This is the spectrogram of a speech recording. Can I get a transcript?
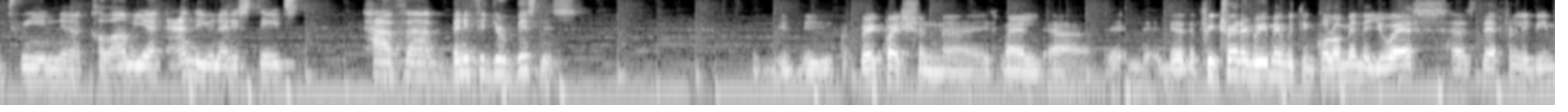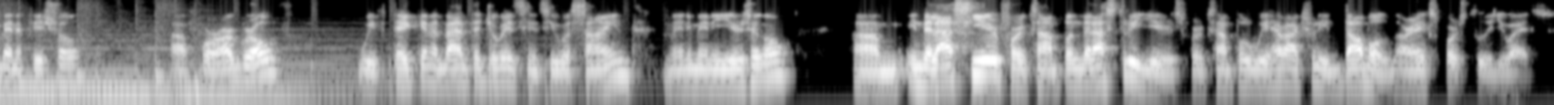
between uh, Colombia and the United States have uh, benefited your business? Great question, uh, Ismael. Uh, the, the, free trade agreement between Colombia and the US has definitely been beneficial uh, for our growth. We've taken advantage of it since it was signed many, many years ago. Um, in the last year, for example, in the last three years, for example, we have actually doubled our exports to the US.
